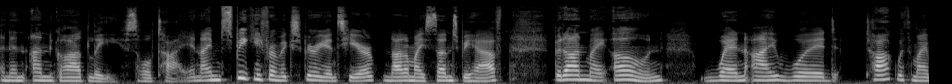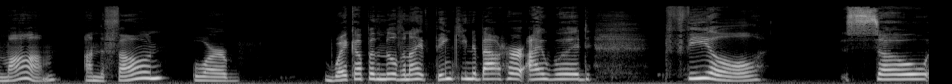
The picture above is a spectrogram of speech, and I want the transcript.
in an ungodly soul tie. And I'm speaking from experience here, not on my son's behalf, but on my own. When I would talk with my mom on the phone or wake up in the middle of the night thinking about her, I would feel so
